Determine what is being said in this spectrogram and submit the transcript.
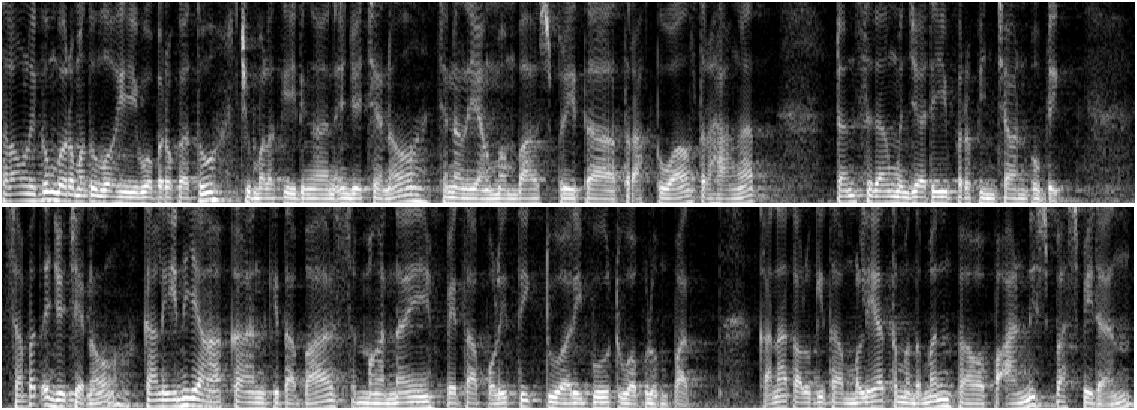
Assalamualaikum warahmatullahi wabarakatuh. Jumpa lagi dengan NJ Channel Channel yang membahas berita teraktual, terhangat Dan sedang menjadi perbincangan publik. Sahabat NJ Channel Kali ini yang akan kita bahas mengenai peta politik 2024 Karena kalau kita melihat teman-teman bahwa Pak Anies Baswedan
